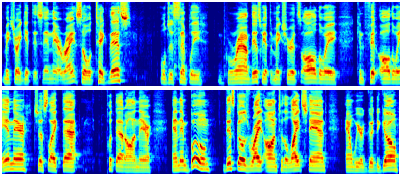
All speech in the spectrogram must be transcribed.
make sure I get this in there, right? So we'll take this, we'll just simply grab this. We have to make sure it's all the way, can fit all the way in there, just like that. Put that on there. And then boom, this goes right onto the light stand and we are good to go.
